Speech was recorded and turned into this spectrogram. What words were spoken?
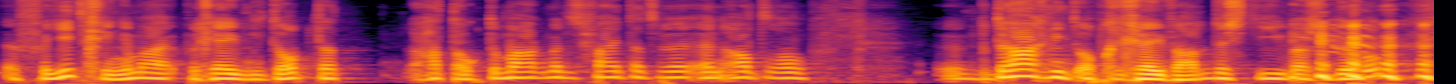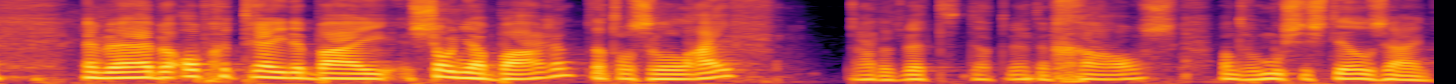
uh, failliet gingen. Maar we geven niet op, dat had ook te maken met het feit dat we een aantal bedrag niet opgegeven hadden. Dus die was dubbel. en we hebben opgetreden bij Sonja Barend. Dat was live. Nou, dat, werd, dat werd een chaos, want we moesten stil zijn.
